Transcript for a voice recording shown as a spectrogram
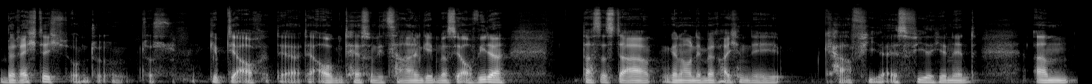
berechtigt und äh, das gibt ja auch der, der Augentest und die Zahlen geben das ja auch wieder, dass es da genau in den Bereichen, die K4, S4 hier nennt, ähm,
